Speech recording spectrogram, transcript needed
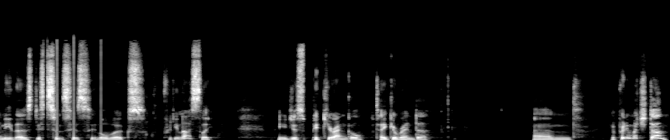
any of those distances. It all works pretty nicely. You just pick your angle, take a render, and you're pretty much done.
